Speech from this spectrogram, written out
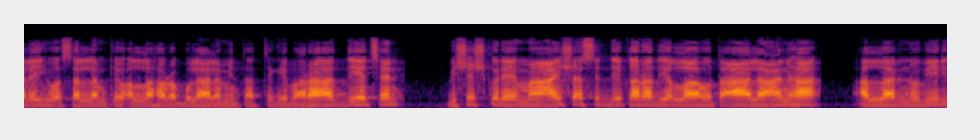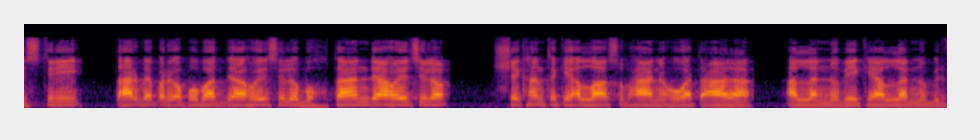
আলহি ওয়াসাল্লামকেও আল্লাহ রবুল্লা আলমিন তার থেকে বারাআত দিয়েছেন। বিশেষ করে মা আয়সা সিদ্দিকা রাদি আল্লাহ আনহা, আল্লাহর নবীর স্ত্রী, তার ব্যাপারে অপবাদ দেওয়া হয়েছিল, বহতান দেওয়া হয়েছিল। সেখান থেকে আল্লাহ সুবহান হুয়া তালা আল্লাহ নবীকে আল্লাহ নবীর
